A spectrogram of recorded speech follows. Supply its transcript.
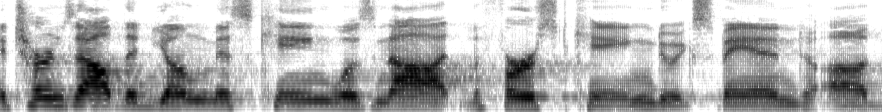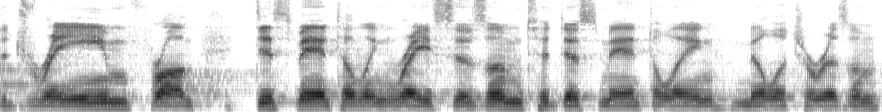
It turns out that young Miss King was not the first king to expand uh, the dream from dismantling racism to dismantling militarism.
